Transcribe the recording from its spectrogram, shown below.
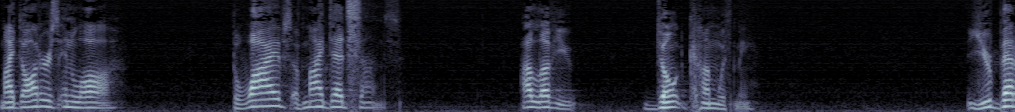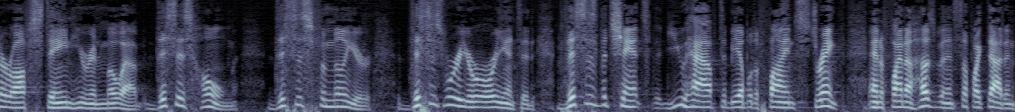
my daughters in law, the wives of my dead sons, I love you. Don't come with me. You're better off staying here in Moab. This is home. This is familiar. This is where you're oriented. This is the chance that you have to be able to find strength and to find a husband and stuff like that. And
